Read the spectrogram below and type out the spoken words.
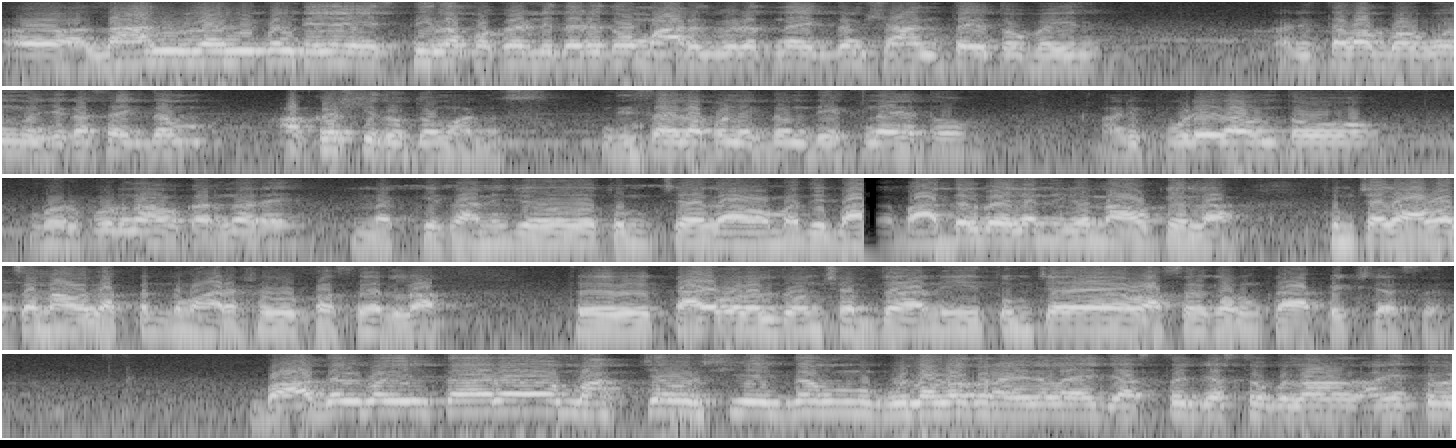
अं, लहान मुलांनी पण त्याच्या एसटीला पकडली तरी तो मारत बिरत नाही एकदम शांत आहे तो बैल. आणि त्याला बघून म्हणजे कसं एकदम आकर्षित होतो माणूस. दिसायला पण एकदम देखणं येतो आणि पुढे जाऊन तो भरपूर नाव करणार आहे. नक्कीच. आणि जो तुमच्या गावामध्ये बा- बादल बैलांनी जो नाव केला तुमच्या गावाचं नाव दाखल महाराष्ट्रावर पसरला. तर काय बोलाल दोन शब्द आणि तुमच्या वासर करून काय अपेक्षा असेल बादल बैल तर मागच्या वर्षी एकदम गुलालात राहिलेला आहे जास्तीत जास्त गुलाल आणि तो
